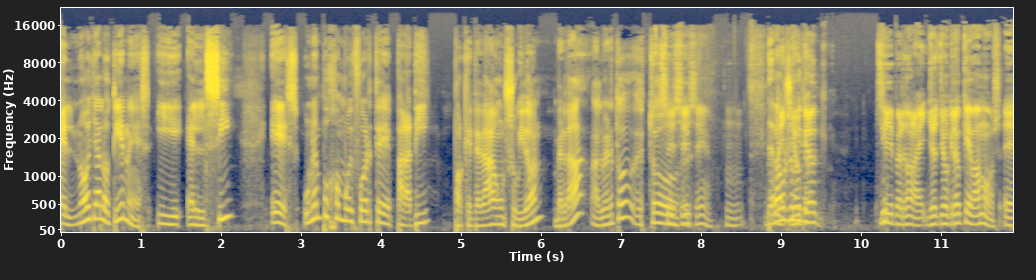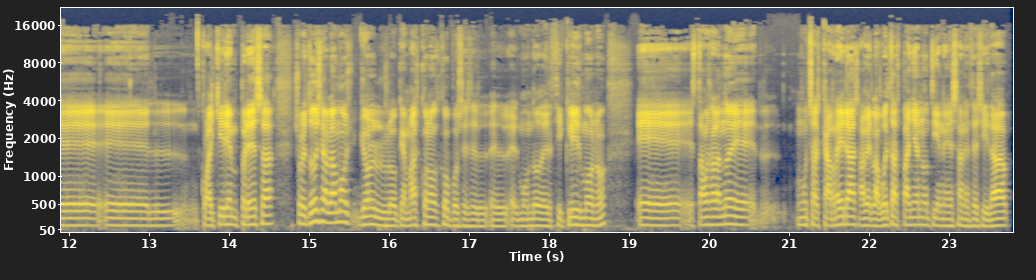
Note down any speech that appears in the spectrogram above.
el no ya lo tienes y el sí es un empujón muy fuerte para ti, porque te da un subidón, ¿verdad, Alberto? Esto sí, sí, sí. Te da un subidón. Sí, perdona. Yo, yo creo que vamos, eh, cualquier empresa, sobre todo si hablamos, yo lo que más conozco pues es el, mundo del ciclismo, ¿no? Eh, estamos hablando de muchas carreras. A ver, la Vuelta a España no tiene esa necesidad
